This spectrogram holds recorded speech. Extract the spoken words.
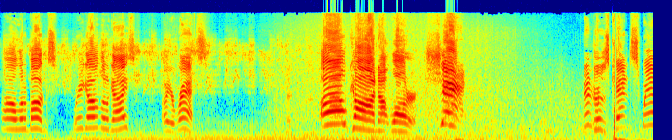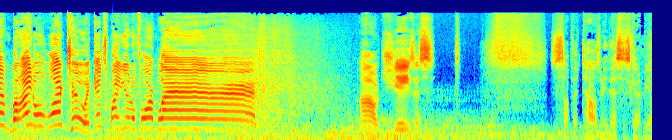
Oh, little bugs. Where you going, little guys? Oh, you're rats. Oh god, not water. Shit! Ninjas can't swim, but I don't want to. It gets my uniform wet. Oh, Jesus. Something tells me this is going to be a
